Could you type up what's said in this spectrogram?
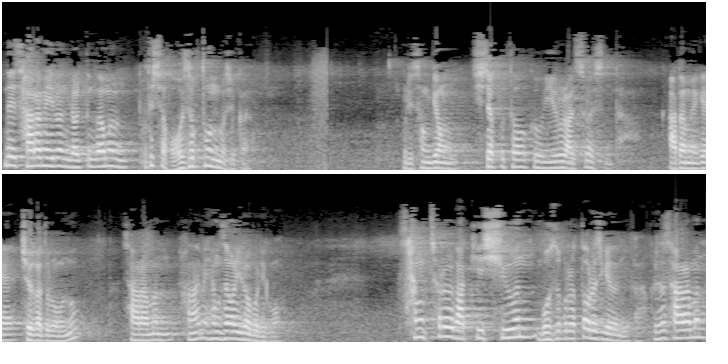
근데 사람의 이런 열등감은 도대체 어디서부터 오는 것일까요? 우리 성경 시작부터 그 이유를 알 수가 있습니다. 아담에게 죄가 들어온 후 사람은 하나님의 형상을 잃어버리고 상처를 받기 쉬운 모습으로 떨어지게 됩니다. 그래서 사람은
